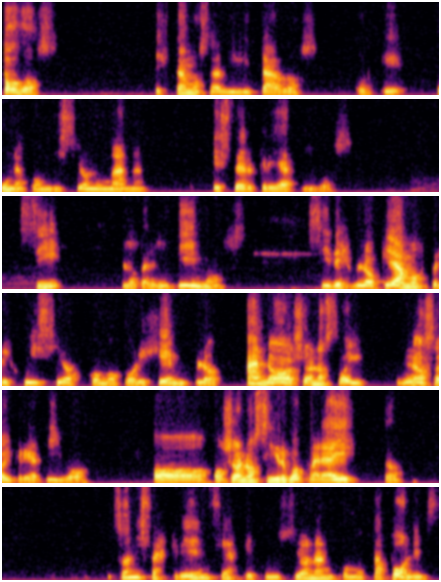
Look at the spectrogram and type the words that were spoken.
Todos estamos habilitados porque una condición humana es ser creativos. Si lo permitimos, si desbloqueamos prejuicios como por ejemplo, ah, no, yo no soy, no soy creativo, o, o yo no sirvo para esto. Son esas creencias que funcionan como tapones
